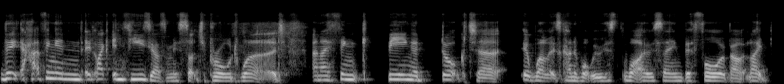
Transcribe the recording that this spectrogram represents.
the, having an like enthusiasm is such a broad word and i think being a doctor it, well it's kind of what we was what i was saying before about like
